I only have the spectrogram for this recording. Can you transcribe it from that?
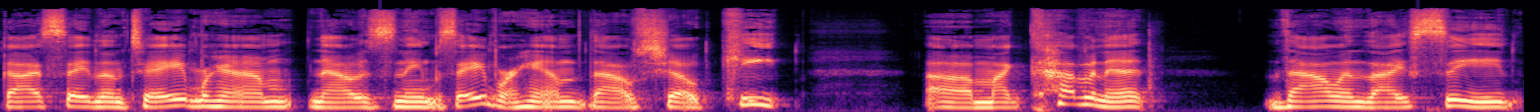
God said unto Abraham, now his name is Abraham, thou shalt keep uh, my covenant, thou and thy seed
